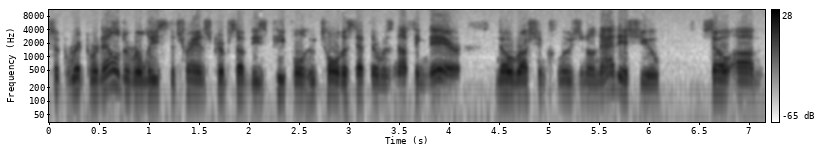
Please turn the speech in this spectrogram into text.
took Rick Grenell to release the transcripts of these people who told us that there was nothing there, no Russian collusion on that issue. So um,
